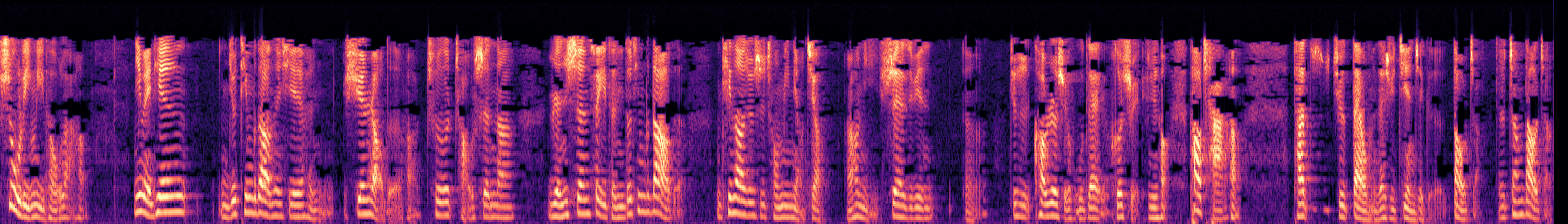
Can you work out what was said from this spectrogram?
树林里头了哈，你每天你就听不到那些很喧扰的哈车潮声呐，人声沸腾，你都听不到的。你听到就是虫鸣鸟叫，然后你睡在这边，嗯、就是靠热水壶在喝水，然后泡茶哈。他就带我们再去见这个道长，就是张道长，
